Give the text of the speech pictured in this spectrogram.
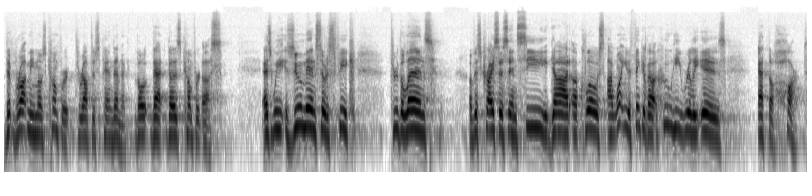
that brought me most comfort throughout this pandemic, though that does comfort us. As we zoom in, so to speak, through the lens of this crisis and see God up close, I want you to think about who He really is at the heart.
